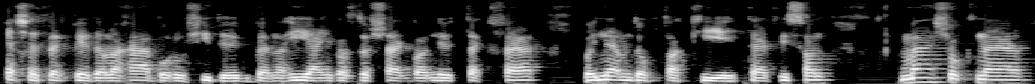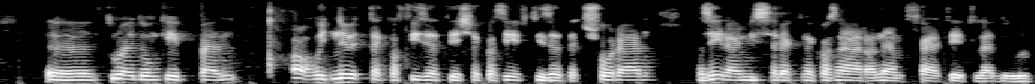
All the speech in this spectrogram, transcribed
esetleg például a háborús időkben, a hiánygazdaságban nőttek fel, hogy nem dobtak ki ételt, viszont másoknál tulajdonképpen ahogy nőttek a fizetések az évtizedek során, az élelmiszereknek az ára nem feltétlenül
